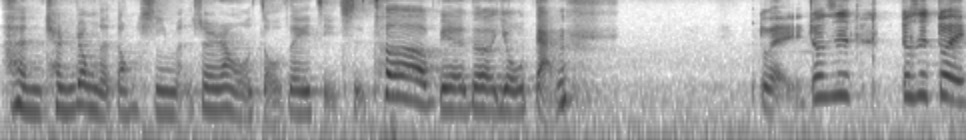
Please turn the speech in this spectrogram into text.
很沉重的东西们，所以让我走这一集是特别的有感。对，就是就是对，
